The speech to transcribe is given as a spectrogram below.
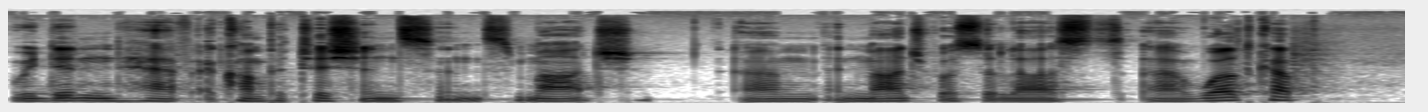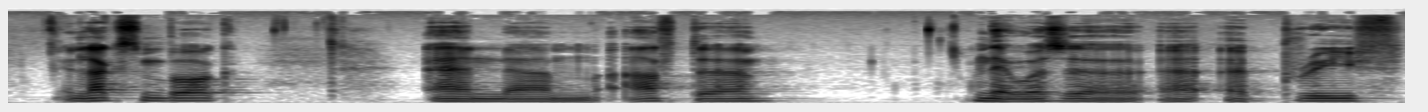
we didn't have a competition since March. Um, in March was the last uh, World Cup in Luxembourg, and um, after there was a, a, a brief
